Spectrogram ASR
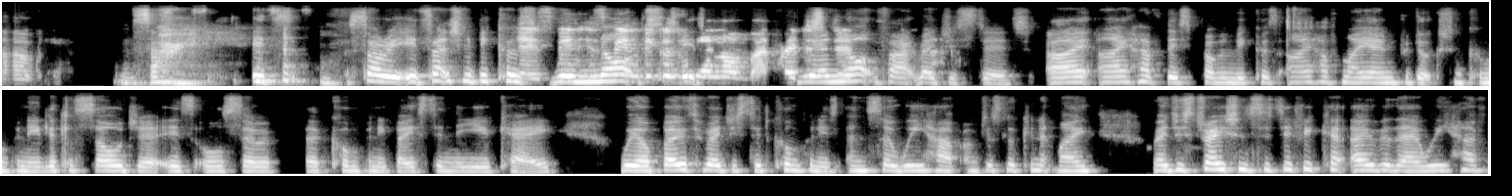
okay I'm sorry. it's sorry. It's actually because yeah, we're been, not. because we are not VAT registered. We're not VAT registered. I I have this problem because I have my own production company. Little Soldier is also a, a company based in the UK. We are both registered companies, and so we have. I'm just looking at my registration certificate over there. We have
